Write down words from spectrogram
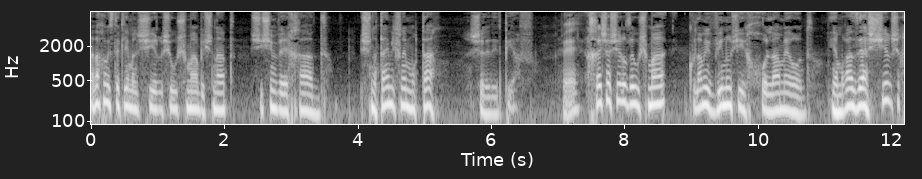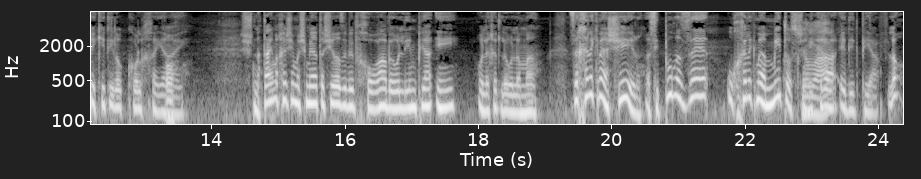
אנחנו מסתכלים על שיר שהושמע בשנת 61, שנתיים לפני מותה של אדית פיאף. ו? אחרי שהשיר הזה הושמע, כולם הבינו שהיא חולה מאוד. היא אמרה, זה השיר שחיכיתי לו כל חיי. או. שנתיים אחרי שהיא משמיעה את השיר הזה בבכורה באולימפיה, היא הולכת לעולמה. זה חלק מהשיר. הסיפור הזה הוא חלק מהמיתוס? שנקרא אדית פיאף. לא.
